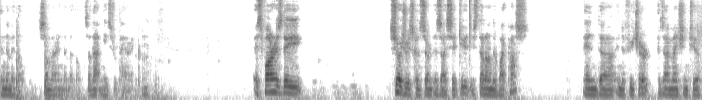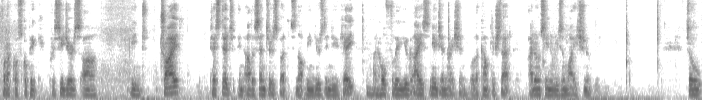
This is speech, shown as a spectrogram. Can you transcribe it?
in the middle, somewhere in the middle. So that needs repairing. Mhm. As far as the surgery is concerned, as I said to you, it's done under bypass. And uh, in the future, as I mentioned to you, thoracoscopic procedures are being tried, tested in other centers, but it's not being used in the UK. And hopefully, you guys, new generation, will accomplish that. I don't see any reason why it shouldn't be. So,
